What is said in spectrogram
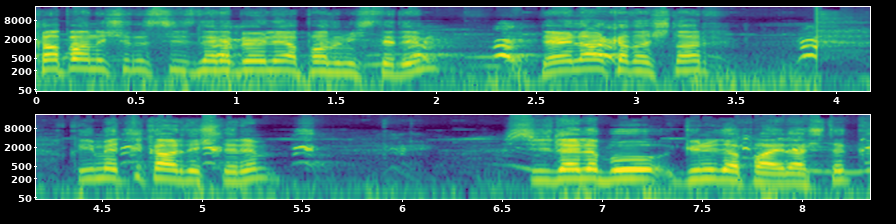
kapanışını sizlere böyle yapalım istedim. Değerli arkadaşlar, kıymetli kardeşlerim, sizlerle bu günü de paylaştık.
